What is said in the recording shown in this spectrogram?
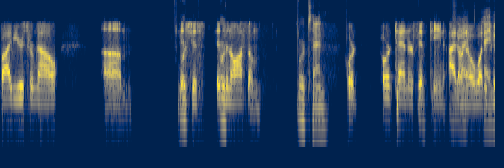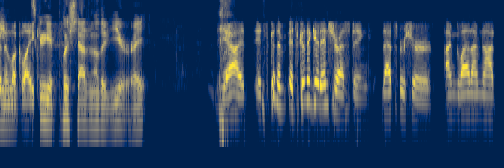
five years from now, um, Or- it's just it's or- an awesome Or ten. or or ten or fifteen. I don't know what I it's going to look like. It's going to get pushed out another year, right? yeah, it, it's gonna it's gonna get interesting. That's for sure. I'm glad I'm not.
